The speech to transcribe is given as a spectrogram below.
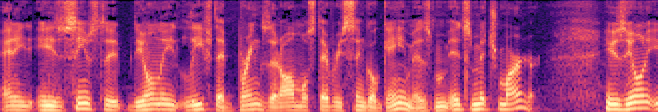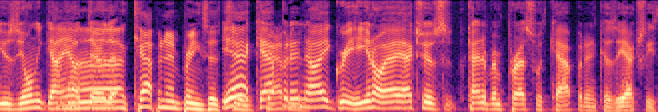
And he, he seems to the only Leaf that brings it almost every single game is it's Mitch Marner. He was the only he was the only guy out there that Uh, Kapanen brings it. yeah. Kapanen, I agree. You know, I actually was kind of impressed with Kapanen because he actually,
